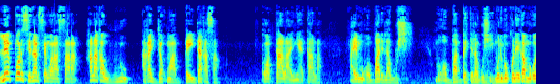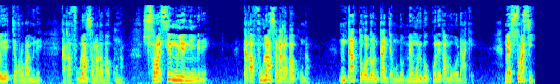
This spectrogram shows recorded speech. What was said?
leopold sedar senkɔrɔ a sara hali a ka wulu a jakuma a bɛɛ y'i da ka sa. Kɔ t'a la ɲɛ t'a la. A ye mɔgɔba de lagosi. Mɔgɔba bɛɛ tɛ lagosi. Modibo kone i ka mɔgɔw ye cɛkɔrɔba minɛ k'a ka fugulan sama ka b'a kun na sɔrɔsi mun ye nin minɛ k'a ka fugulan sama ka b'a kun na n t'a tɔgɔ dɔn n t'a jamu dɔn mɛ modibo kone ka mɔgɔw d'a kɛ. Mɛ sɔrɔsi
